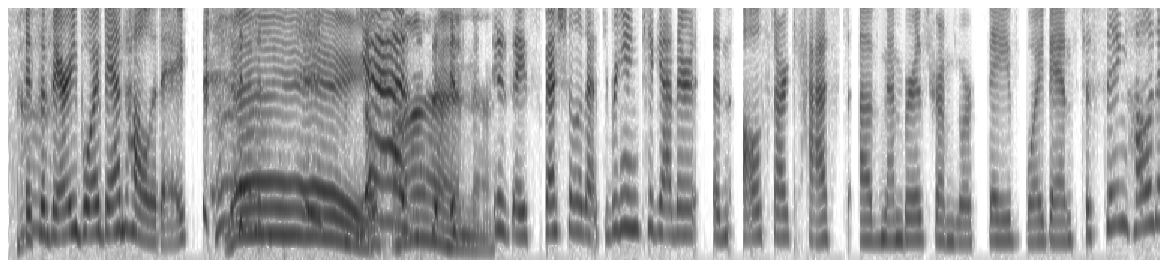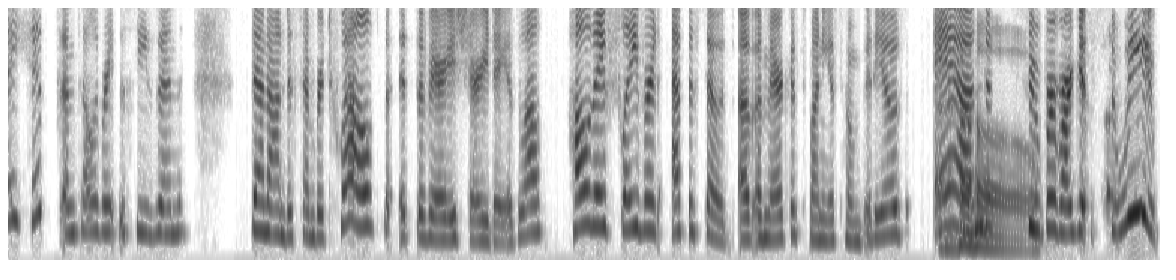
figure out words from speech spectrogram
it's a very boy band holiday. Yay. So Yes, it's- is a special that's bringing together an all-star cast of members from your fave boy bands to sing holiday hits and celebrate the season. Then on December 12th, it's a very Sherry day as well. Holiday flavored episodes of America's Funniest Home Videos and Oh. Supermarket Sweep.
